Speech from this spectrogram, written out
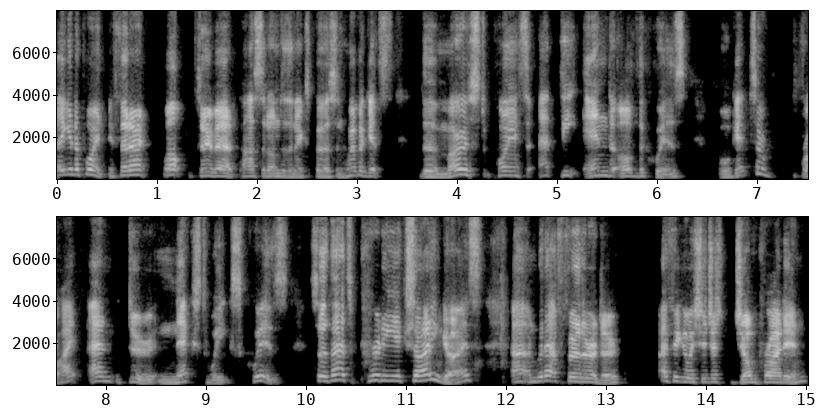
they get a point. If they don't, well, too bad. Pass it on to the next person. Whoever gets the most points at the end of the quiz will get to write and do next week's quiz. So that's pretty exciting, guys. Uh, and without further ado, I figure we should just jump right in.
